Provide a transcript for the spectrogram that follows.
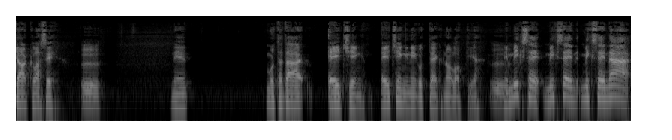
Douglasi. Mm. Niin, mutta tämä aging aging niin kuin teknologia, mm. niin miksei, miksei, miksei nämä,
